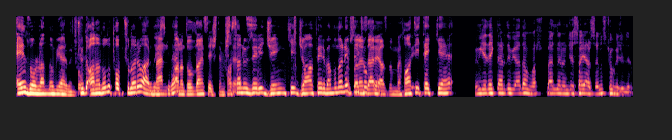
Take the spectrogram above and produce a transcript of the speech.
en zorlandığım yer benim. Çok Çünkü zor. Anadolu topçuları vardı Ben eskiden. Anadolu'dan seçtim işte. Hasan Özer'i, Cenk'i, Cafer'i ben bunların hepsini Hasan çok Özer severim. yazdım ben. Fatih Tekke. Benim yedeklerde bir adam var. Benden önce sayarsanız çok üzülürüm.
